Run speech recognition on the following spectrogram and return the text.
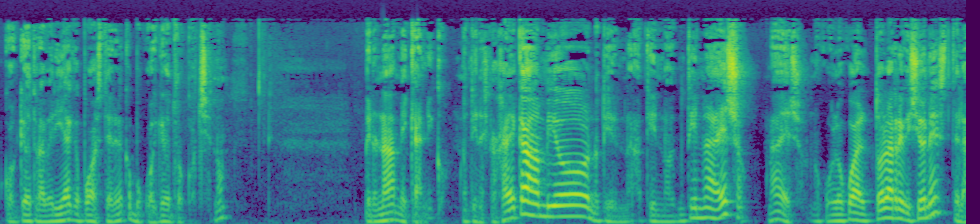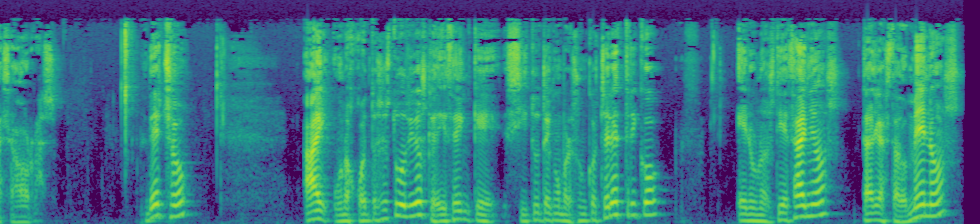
cualquier otra avería que puedas tener como cualquier otro coche, ¿no? Pero nada mecánico. No tienes caja de cambio, no tiene nada, no, tiene nada de eso, nada de eso. Con lo cual, todas las revisiones te las ahorras. De hecho, hay unos cuantos estudios que dicen que si tú te compras un coche eléctrico, en unos 10 años te has gastado menos,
